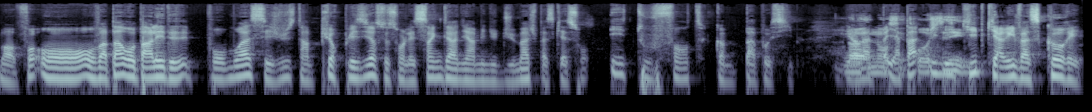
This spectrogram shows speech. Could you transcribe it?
bon, on, on va pas reparler des. Pour moi, c'est juste un pur plaisir. Ce sont les cinq dernières minutes du match parce qu'elles sont étouffantes comme pas possible. Il n'y a, pas une équipe qui arrive à scorer.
